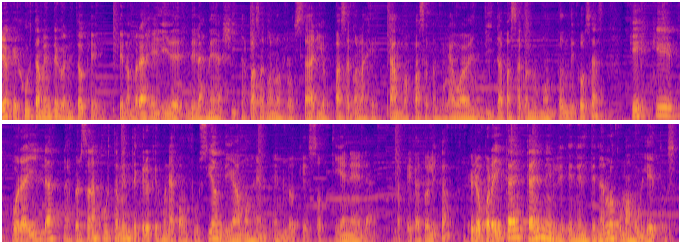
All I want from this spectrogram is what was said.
Creo que justamente con esto que, que nombrás, Eli, de, las medallitas, pasa con los rosarios, pasa con las estampas, pasa con el agua bendita, pasa con un montón de cosas, que es que por ahí las, personas justamente creo que es una confusión, digamos, en, lo que sostiene la, fe católica, pero por ahí caen, caen en, el, tenerlo como amuletos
